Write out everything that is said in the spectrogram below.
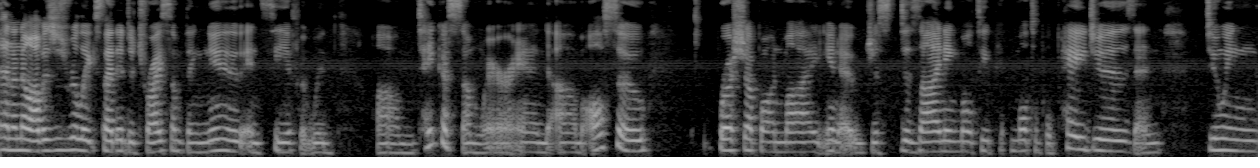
I don't know. I was just really excited to try something new and see if it would um, take us somewhere, and um, also brush up on my, you know, just designing multi multiple pages and doing,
